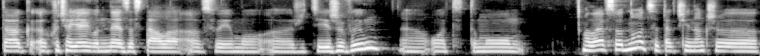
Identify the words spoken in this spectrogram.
Так, Хоча я його не застала в своєму житті живим. От, тому... Але все одно це так чи інакше.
